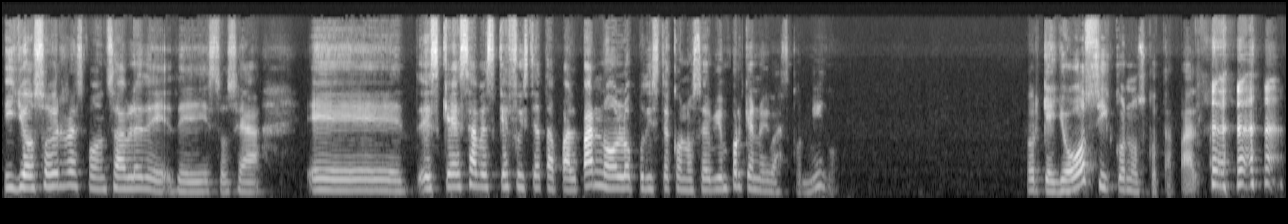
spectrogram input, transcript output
Y yo soy responsable de, eso, o sea, eh, es que esa vez que fuiste a Tapalpa no lo pudiste conocer bien porque no ibas conmigo. Porque yo sí conozco Tapalpa.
